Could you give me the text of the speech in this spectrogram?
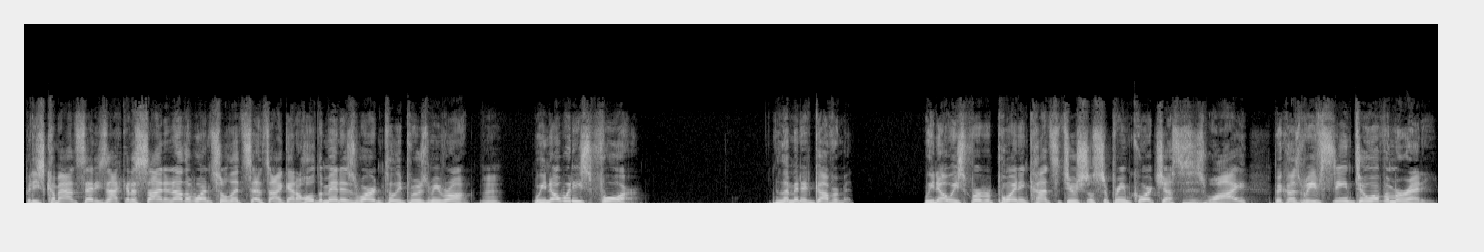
but he's come out and said he's not going to sign another one. So let's. I got to hold him at his word until he proves me wrong. Eh. We know what he's for. Limited government. We know he's for appointing constitutional Supreme Court justices. Why? Because we've seen two of them already.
